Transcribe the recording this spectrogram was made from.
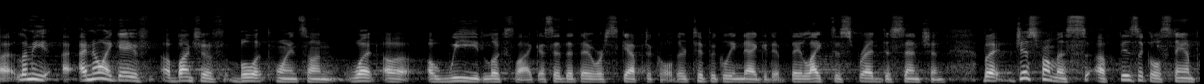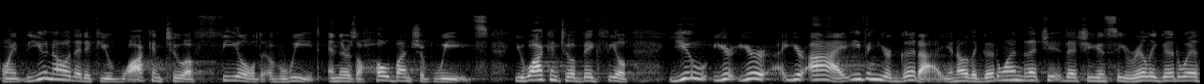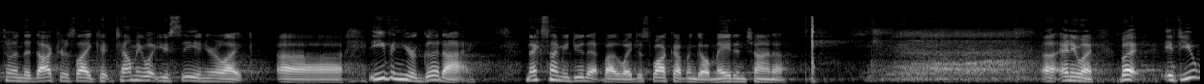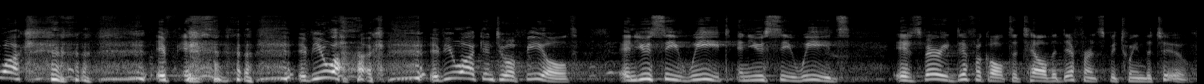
Uh, let me, I know I gave a bunch of bullet points on what a, a, weed looks like. I said that they were skeptical. They're typically negative. They like to spread dissension. But just from a, a physical standpoint, do you know that if you walk into a field of wheat and there's a whole bunch of weeds, you walk into a big field, you, your, your, your eye, even your good eye, you know, the good one that you, that you can see really good with, when the doctor's like, tell me what you see, and you're like, uh, even your good eye. Next time you do that, by the way, just walk up and go, made in China. Uh, anyway, but if you walk, if, if you walk, if you walk into a field and you see wheat and you see weeds, it's very difficult to tell the difference between the two.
